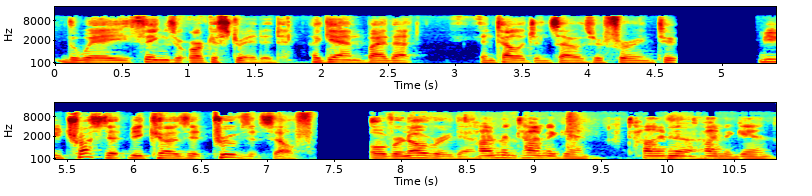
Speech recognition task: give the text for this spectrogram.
the way things are orchestrated. Again, by that intelligence I was referring to. You trust it because it proves itself over and over again. Time and time again. Time yeah. and time again.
